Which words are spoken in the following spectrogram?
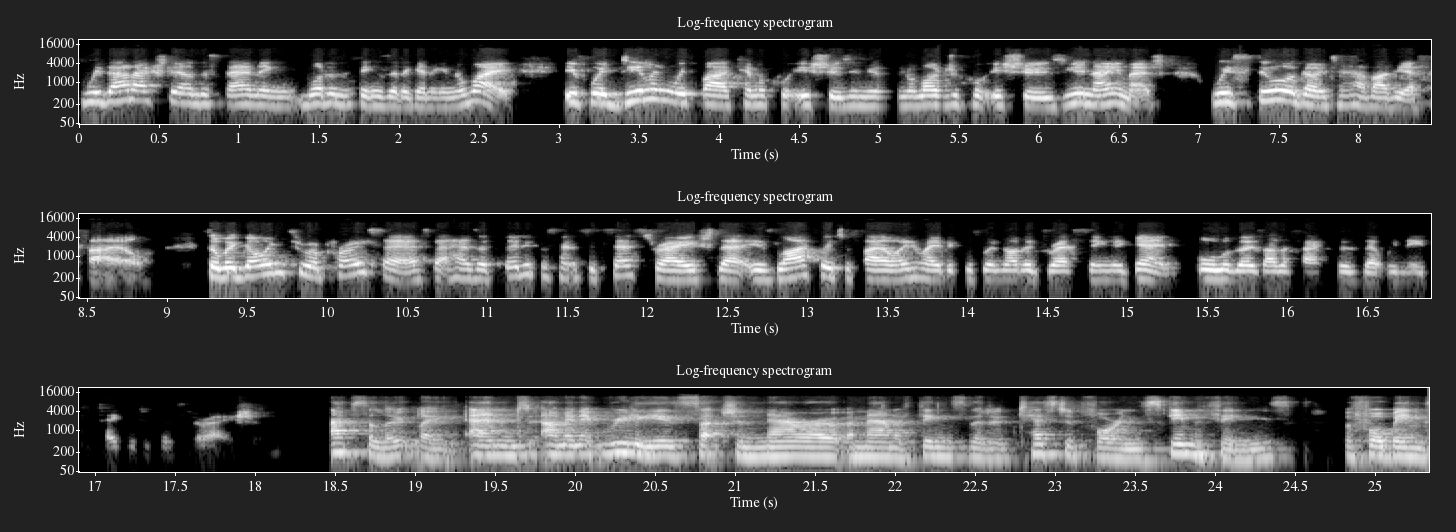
without actually understanding what are the things that are getting in the way. If we're dealing with biochemical issues, immunological issues, you name it, we still are going to have IVF fail. So we're going through a process that has a 30% success rate that is likely to fail anyway because we're not addressing, again, all of those other factors that we need to take into consideration. Absolutely. And I mean, it really is such a narrow amount of things that are tested for in the scheme of things before being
